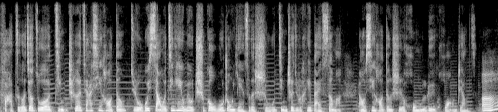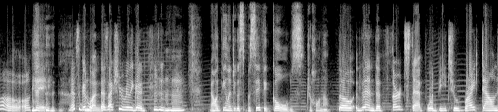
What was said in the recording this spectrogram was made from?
法则叫做警车加信号灯，就是我会想我今天有没有吃够五种颜色的食物，警车就是黑白色嘛，然后信号灯是红绿黄这样子。 Oh, okay. That's a good one. That's actually really good. 然后定了这个 specific goals 之后呢， So then the third step would be to write down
